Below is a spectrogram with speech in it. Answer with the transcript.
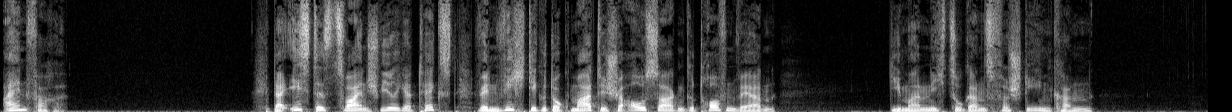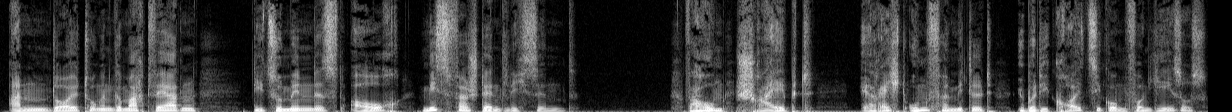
einfache. Da ist es zwar ein schwieriger Text, wenn wichtige dogmatische Aussagen getroffen werden, die man nicht so ganz verstehen kann, Andeutungen gemacht werden, die zumindest auch missverständlich sind. Warum schreibt er recht unvermittelt über die Kreuzigung von Jesus?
